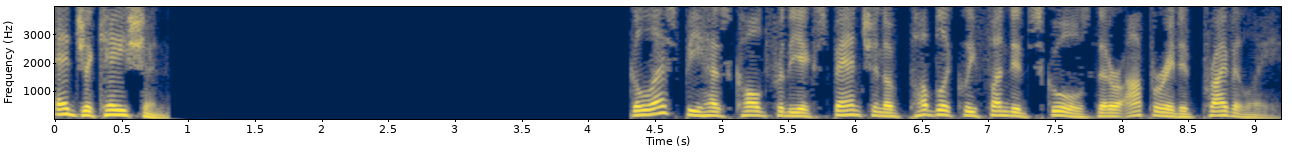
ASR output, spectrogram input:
Education Gillespie has called for the expansion of publicly funded schools that are operated privately.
